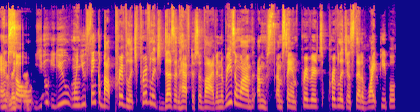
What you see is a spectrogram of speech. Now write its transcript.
And That makes so you you when you think about privilege, privilege doesn't have to survive. And the reason why I'm I'm I'm saying privilege privilege instead of white people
